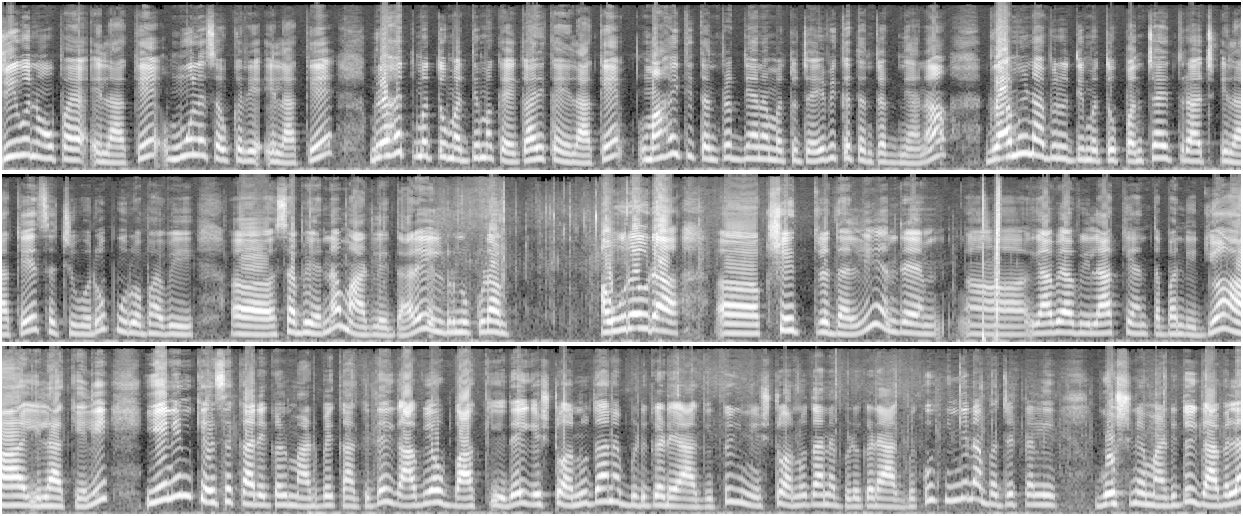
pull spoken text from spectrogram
ಜೀವನೋಪಾಯ ಇಲಾಖೆ, ಮೂಲಸೌಕರ್ಯ ಇಲಾಖೆ, ಬೃಹತ್ ಮತ್ತು ಮಧ್ಯಮ ಕೈಗಾರಿಕಾ ಇಲಾಖೆ, ಮಾಹಿತಿ ತಂತ್ರಜ್ಞಾನ ಮತ್ತು ಜೈವಿಕ ತಂತ್ರಜ್ಞಾನ, ಗ್ರಾಮೀಣಾಭಿವೃದ್ಧಿ ಮತ್ತು ಪಂಚಾಯತ್ ರಾಜ್ ಇಲಾಖೆ ಸಚಿವರು ಪೂರ್ವಭಾವಿ ಸಭೆಯನ್ನು ಮಾಡಲಿದ್ದಾರೆ. ಎಲ್ಲರೂ ಕೂಡ ಅವರವರ ಕ್ಷೇತ್ರದಲ್ಲಿ ಅಂದರೆ ಯಾವ್ಯಾವ ಇಲಾಖೆ ಅಂತ ಬಂದಿದೆಯೋ ಆ ಇಲಾಖೆಯಲ್ಲಿ ಏನೇನು ಕೆಲಸ ಕಾರ್ಯಗಳು ಮಾಡಬೇಕಾಗಿದೆ, ಯಾವ್ಯಾವ ಬಾಕಿ ಇದೆ, ಎಷ್ಟು ಅನುದಾನ ಬಿಡುಗಡೆ ಆಗಿತ್ತು ಇನ್ನು ಎಷ್ಟು ಅನುದಾನ ಬಿಡುಗಡೆ ಆಗಬೇಕು, ಹಿಂದಿನ ಬಜೆಟ್ನಲ್ಲಿ ಘೋಷಣೆ ಮಾಡಿದ್ದು ಯಾವೆಲ್ಲ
